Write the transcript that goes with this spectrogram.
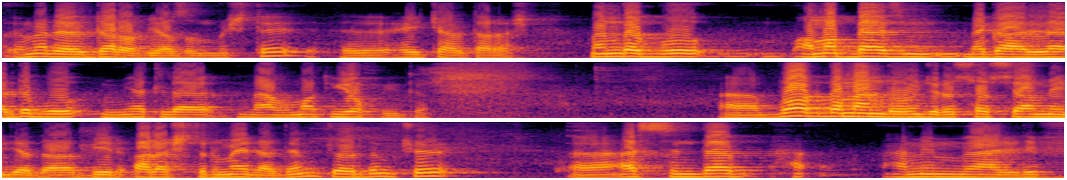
Ömər Əldarov yazılmışdı, e, heykəltaraş. Mən də bu amma bəzi məqalələrdə bu ümumiyyətlə məlumat yox idi. E, bu haqqda mən də ona görə sosial mediada bir araşdırma elədim. Gördüm ki, e, əslində hə, həmin müəllif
